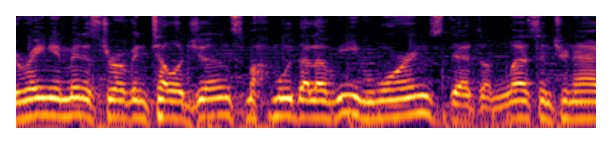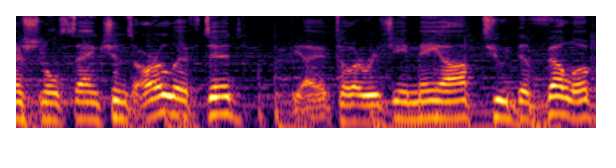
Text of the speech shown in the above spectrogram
Iranian Minister of Intelligence Mahmoud Alavi warns that unless international sanctions are lifted, the Ayatollah regime may opt to develop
